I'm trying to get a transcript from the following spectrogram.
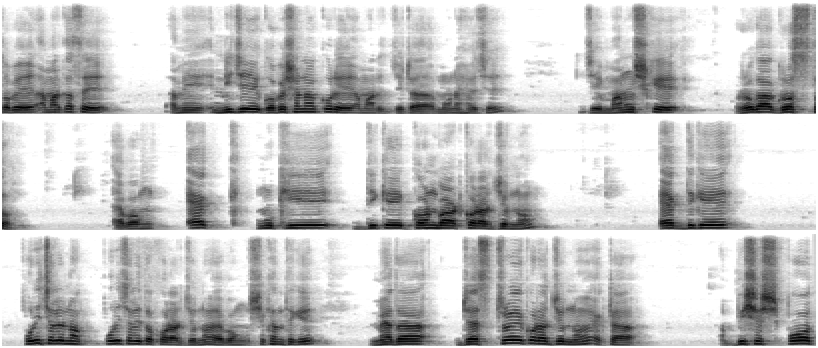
তবে আমার কাছে আমি নিজে গবেষণা করে আমার যেটা মনে হয়েছে যে মানুষকে রোগাগ্রস্ত এবং একমুখী দিকে কনভার্ট করার জন্য, একদিকে পরিচালনা, পরিচালিত করার জন্য এবং সেখান থেকে মেধা ডেস্ট্রয় করার জন্য একটা বিশেষ পথ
